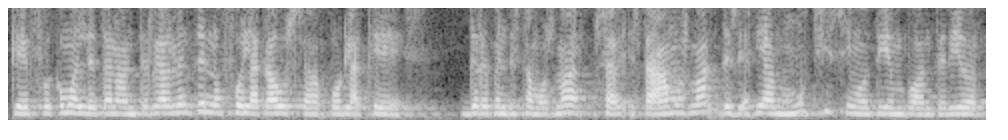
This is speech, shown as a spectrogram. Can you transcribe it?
que fue como el detonante. Realmente no fue la causa por la que de repente estamos mal. O sea, estábamos mal desde hacía muchísimo tiempo anterior,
